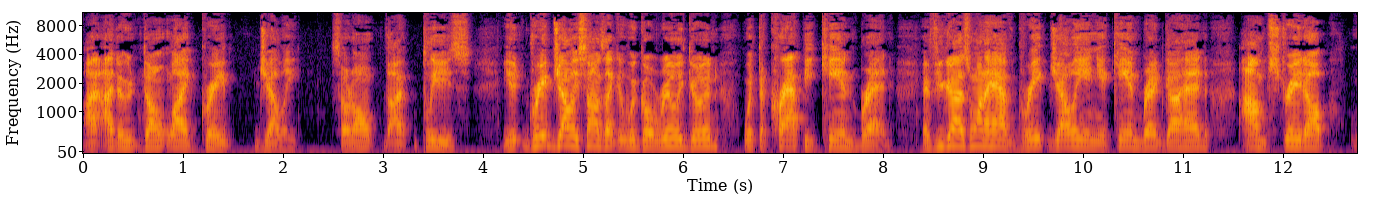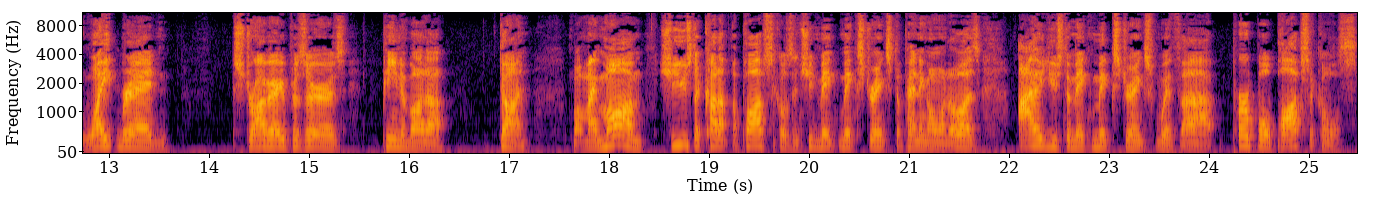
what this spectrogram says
I, I don't don't like grape jelly. So don't uh, please you, grape jelly sounds like it would go really good with the crappy canned bread. If you guys want to have grape jelly in your canned bread, go ahead. I'm straight up white bread, strawberry preserves, peanut butter, done. But my mom, she used to cut up the popsicles and she'd make mixed drinks depending on what it was. I used to make mixed drinks with uh, purple popsicles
